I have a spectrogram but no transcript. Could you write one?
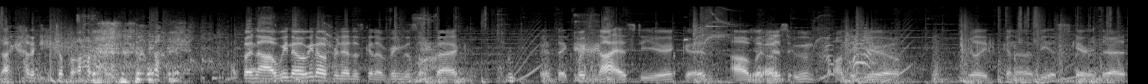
I kinda kicked him off. but nah, we know, we know Fernando's gonna bring this one back. It's a quick not SD here, good. Uh, but Yeah. just oomph on the hero. Really gonna be a scary threat.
